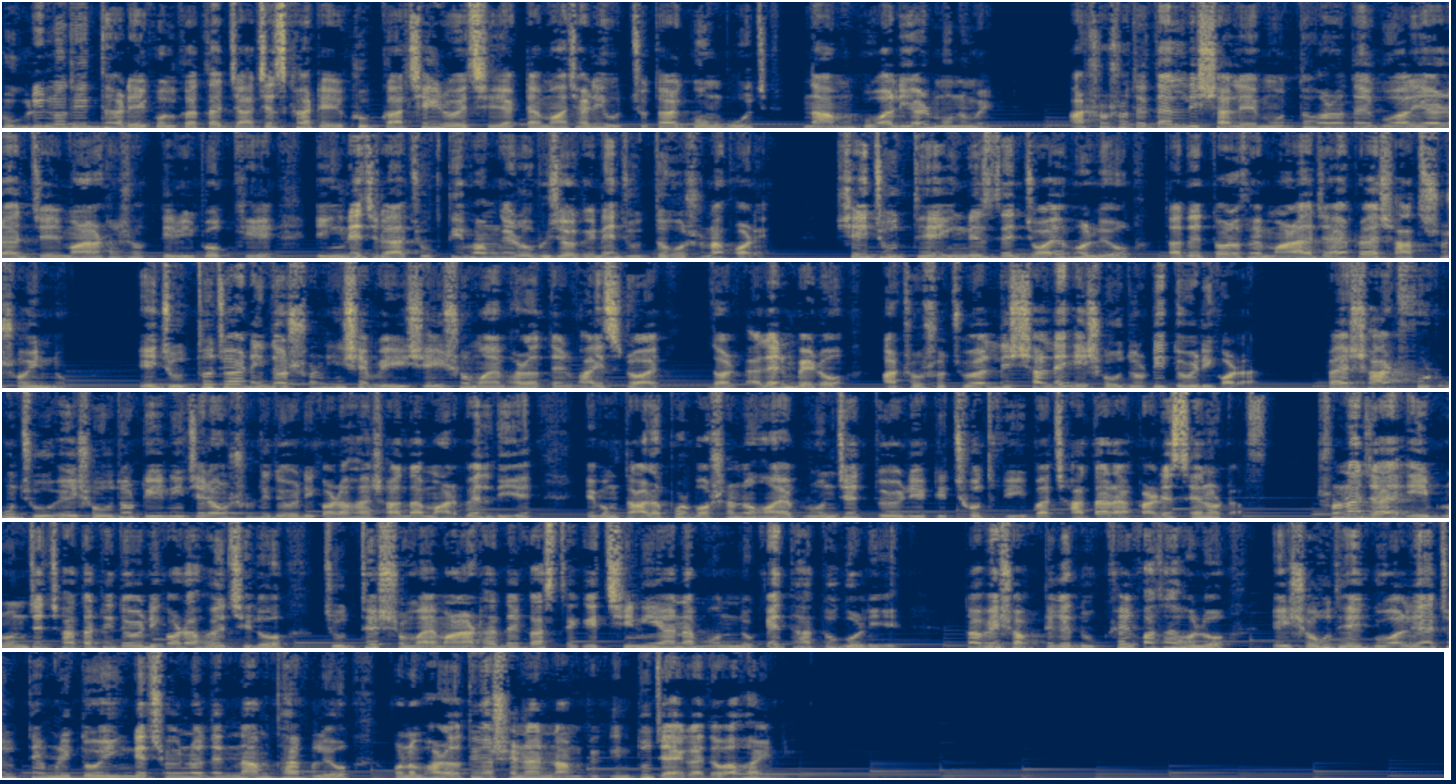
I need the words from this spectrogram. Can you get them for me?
হুগলি নদীর ধারে কলকাতার জাজেস ঘাটের খুব কাছেই রয়েছে একটা মাঝারি উচ্চতার গম্বুজ, নাম গোয়ালিয়ার মনুমেন্ট। আঠারোশো তেতাল্লিশ সালে মধ্য ভারতের গোয়ালিয়ার রাজ্যে মারাঠা শক্তির বিপক্ষে ইংরেজরা চুক্তিভঙ্গের অভিযোগ এনে যুদ্ধ ঘোষণা করে। সেই যুদ্ধে ইংরেজদের জয় হলেও তাদের তরফে মারা যায় প্রায় সাতশো সৈন্য। এই যুদ্ধ জয়ের নিদর্শন হিসেবেই সেই সময় ভারতের ভাইস রয় লর্ড অ্যালেনবেরো, আঠারোশো চুয়াল্লিশ সালে এই সৌধটি তৈরি করান প্রায় ষাট ফুট উঁচু এই সৌধটি নিচের অংশটি তৈরি করা হয় সাদা মার্বেল দিয়ে এবং তার উপর বসানো হয় ব্রোঞ্জের তৈরি একটি ছত্রি বা ছাতার আকারে সেনোটাফ। শোনা যায়, এই ব্রোঞ্জের ছাতাটি তৈরি করা হয়েছিল যুদ্ধের সময় মারাঠাদের কাছ থেকে ছিনিয়ে আনা বন্দুকে ধাতু গলিয়ে। তবে সব থেকে দুঃখের কথা হলো, এই সৌধে গোয়ালিয়া যুদ্ধে মৃত ইংরেজ সৈন্যদের নাম থাকলেও কোনো ভারতীয় সেনার নামকে কিন্তু জায়গা দেওয়া হয়নি।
